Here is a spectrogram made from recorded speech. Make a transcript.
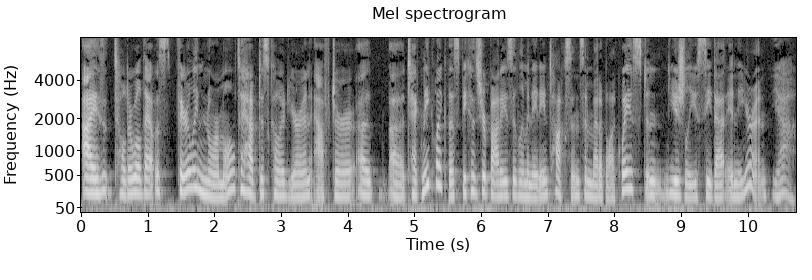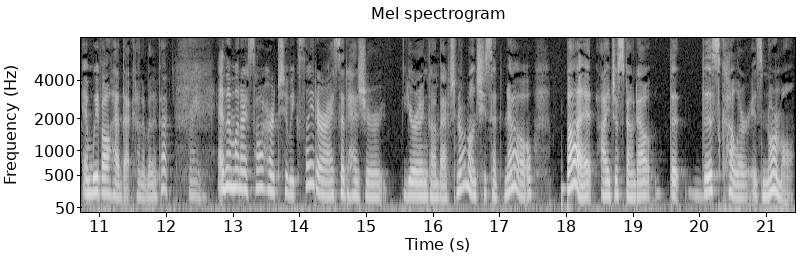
I told her, well, that was fairly normal to have discolored urine after a, a, technique like this because your body's eliminating toxins and metabolic waste, and usually you see that in the urine. Yeah. And we've all had that kind of an effect. Right. And then when I saw her two weeks later, I said, Has your urine gone back to normal? And she said, no, but I just found out that this color is normal.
